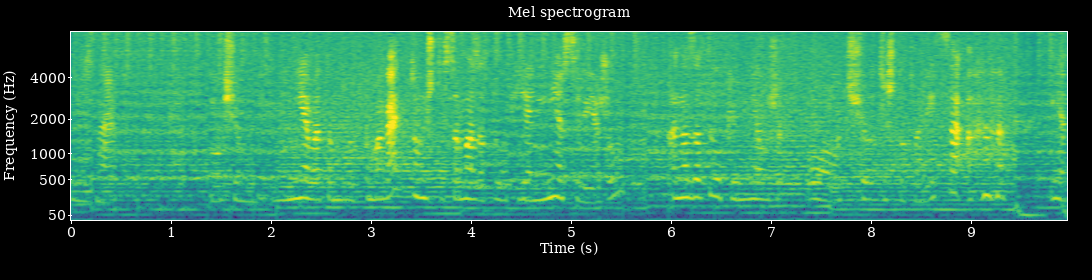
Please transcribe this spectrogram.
Не знаю. В общем, мне в этом будет помогать, потому что сама затылок я не срежу. А на затылке у меня уже... О, черт, что творится. Нет,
